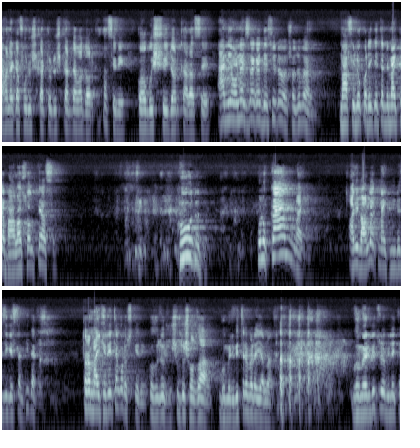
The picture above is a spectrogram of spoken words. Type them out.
এখন একটা পুরস্কার টুরস্কার দেওয়া দরকার আছে নি। অবশ্যই দরকার আছে। আমি অনেক জায়গায় দেখছি তো সজু ভাই। মাহফিলও করে কি তাহলে মাইকটা ভালো চলতে আছে। হুদ কোনো কাম নাই। আমি ভালো এক মাইক নিয়ে জিজ্ঞেসলাম, কি দেখ তোরা মাইকের এটা করস কে রে? হুজুর, শুধু সোজা, ঘুমের ভিতরে বেড়াইয়া না। ঘুমের ভিতরে বিলাইতে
